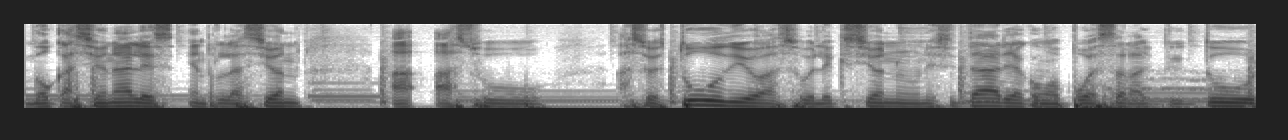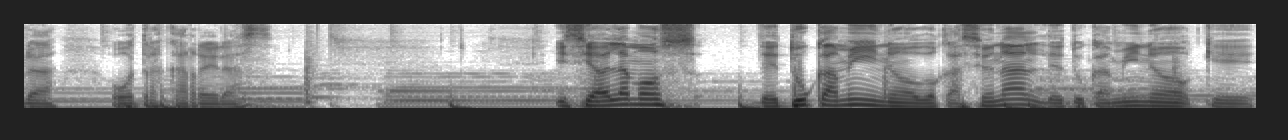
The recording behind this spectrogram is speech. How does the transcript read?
vocacionales en relación a, su, a su estudio, a su elección universitaria, como puede ser la arquitectura u otras carreras. Y si hablamos de tu camino vocacional, de tu camino que,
